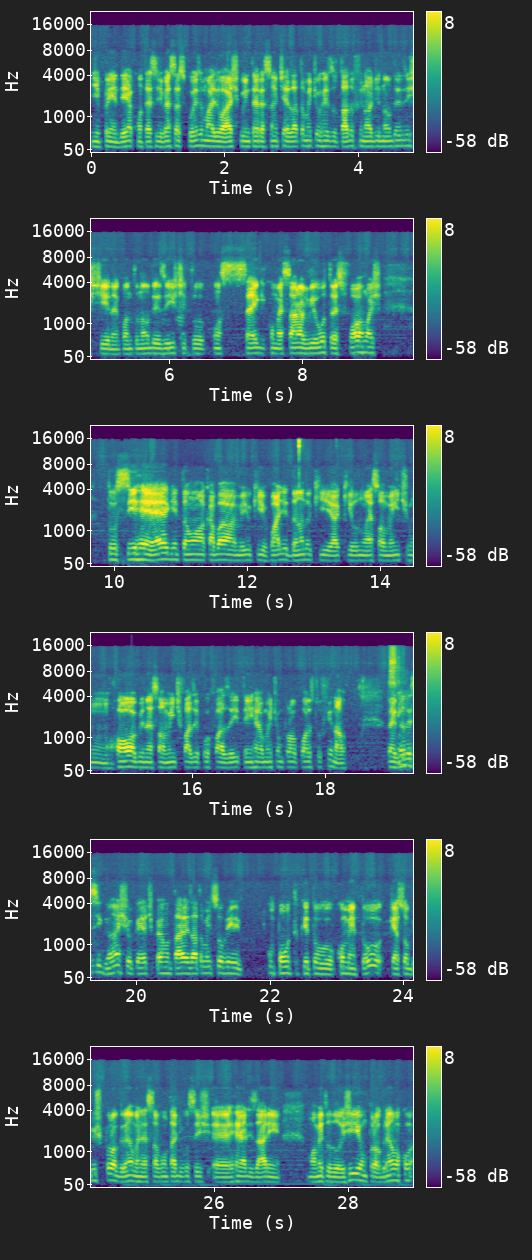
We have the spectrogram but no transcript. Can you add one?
de empreender acontece diversas coisas, mas eu acho que o interessante é exatamente o resultado final de não desistir, né? Quando tu não desiste, tu consegue começar a ver outras formas, tu se reergue, então acaba meio que validando que aquilo não é somente um hobby, não é somente fazer por fazer e tem realmente um propósito final. Pegando Sim. esse gancho, eu queria te perguntar exatamente sobre um ponto que tu comentou, que é sobre os programas, né? essa vontade de vocês é, realizarem uma metodologia, um programa. Como,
